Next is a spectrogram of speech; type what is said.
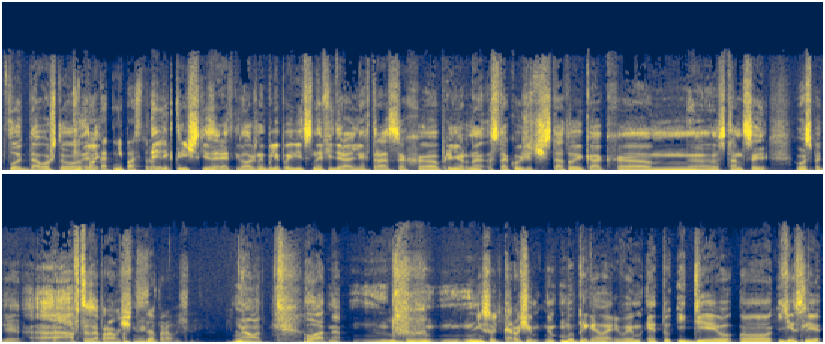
Вплоть до того, что ну, пока не построили. электрические зарядки должны были появиться на федеральных трассах э, примерно с такой же частотой, как эм, э, станции, господи, а, автозаправочные. Автозаправочные. Ну, вот. Ладно, не суть. Короче, мы приговариваем эту идею. Э, если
